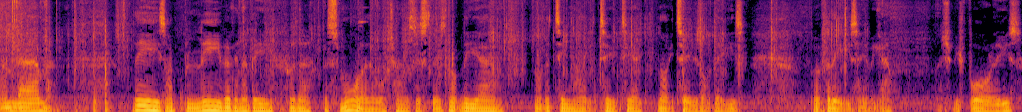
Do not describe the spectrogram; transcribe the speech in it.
And um these, I believe, are going to be for the, the smaller little transistors, not the um, not the T92, T92s like these, but for these. Here we go. There should be four of these.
